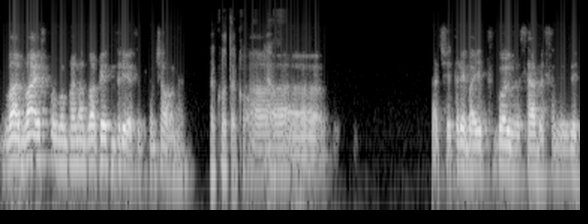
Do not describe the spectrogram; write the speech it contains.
2,20, pa bom pa na 2,35 končal. Ne. Tako, tako. Uh, ja. Znači, je treba iti bolj za sebe, se mi zdi.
